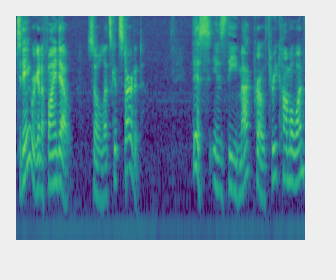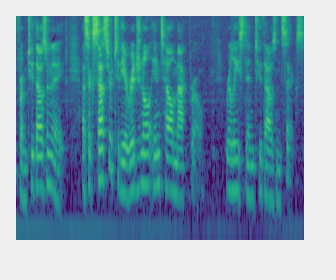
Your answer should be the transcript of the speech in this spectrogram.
Today we're going to find out, so let's get started. This is the Mac Pro 3.1 from 2008, a successor to the original Intel Mac Pro, released in 2006.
